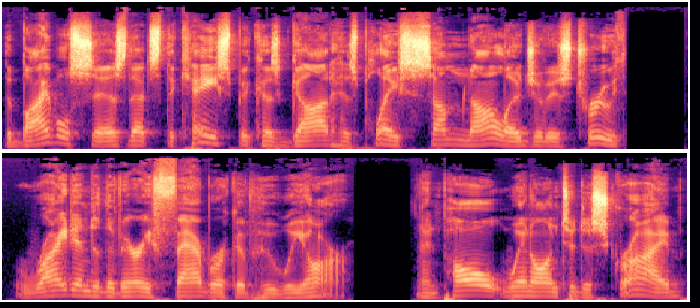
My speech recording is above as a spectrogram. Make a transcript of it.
the Bible says that's the case because God has placed some knowledge of His truth right into the very fabric of who we are. And Paul went on to describe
